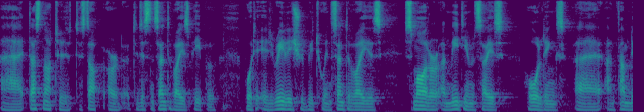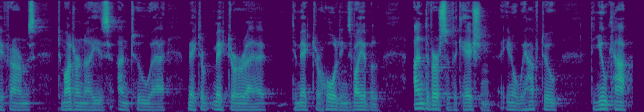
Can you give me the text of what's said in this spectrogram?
Uh, that's not to, to stop or to disincentivise people, but it really should be to incentivise smaller and medium-sized holdings uh, and family farms to modernise and to uh, make their make their uh, to make their holdings viable, and diversification. You know, we have to the new cap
